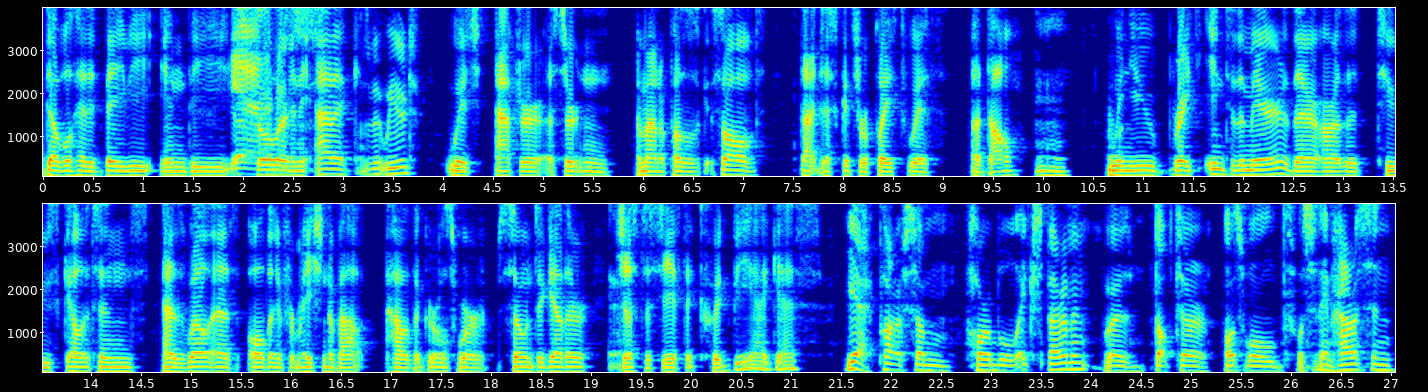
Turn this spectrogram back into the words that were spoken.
double headed baby in the Yeah, stroller in the attic, That was a bit weird. which after a certain amount of puzzles get solved, that just gets replaced with a doll. hmm When you break into the mirror, there are the two skeletons, as well as all the information about how the girls were sewn together, just to see if they could be, I guess. Yeah, part of some horrible experiment where Dr. Oswald, what's his name, Harrison,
